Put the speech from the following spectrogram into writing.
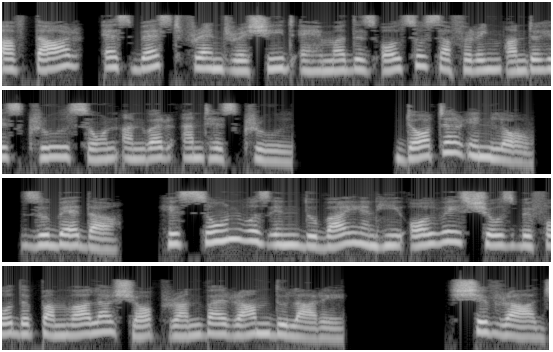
Avtar's best friend Rashid Ahmed is also suffering under his cruel son Anwar and his cruel daughter-in-law, Zubeda. His son was in Dubai and he always shows before the Panwala shop run by Ram Dulare. Shivraj.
